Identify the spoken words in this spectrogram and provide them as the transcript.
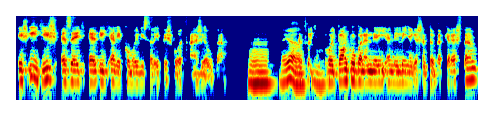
és így is ez egy, egy elég komoly visszalépés volt Ázsia után. Mm, igen. Tehát, hogy, hogy bankokban ennél, ennél lényegesen többet kerestem,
